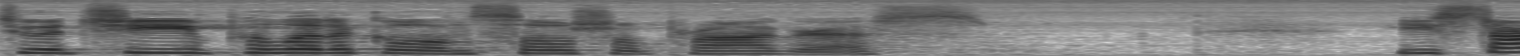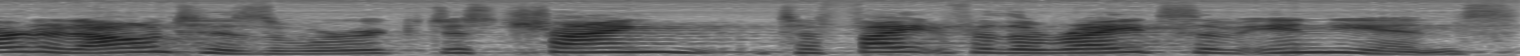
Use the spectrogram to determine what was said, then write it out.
to achieve political and social progress. He started out his work just trying to fight for the rights of Indians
